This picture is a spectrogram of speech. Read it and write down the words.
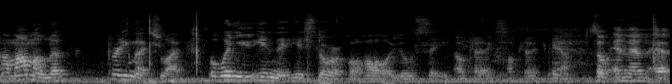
My mama looked pretty much like, but when you in the historical hall, you'll see. Okay, okay. Yeah. So, and then, uh,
